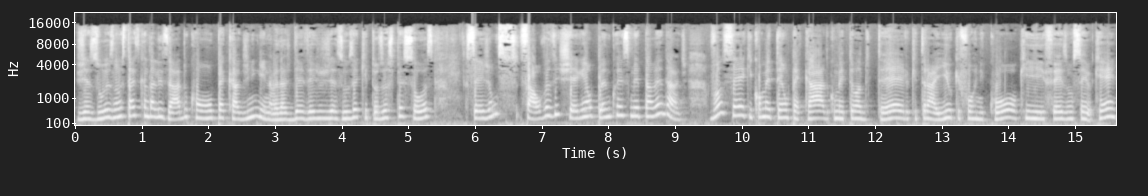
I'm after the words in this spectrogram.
Jesus não está escandalizado com o pecado de ninguém. Na verdade, o desejo de Jesus é que todas as pessoas sejam salvas e cheguem ao pleno conhecimento da verdade. Você que cometeu um pecado, cometeu um adultério, que traiu, que fornicou, que fez não sei o que,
